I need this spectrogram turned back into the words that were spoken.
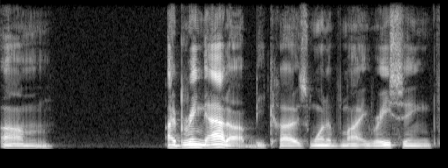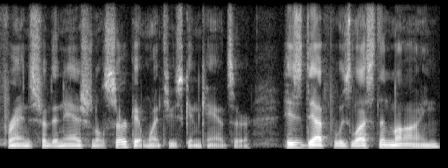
Um, I bring that up because one of my racing friends from the national circuit went through skin cancer. His depth was less than mine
